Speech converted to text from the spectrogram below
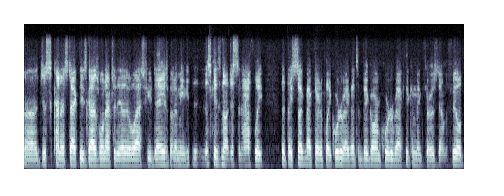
uh, just kind of stacked these guys one after the other the last few days. But I mean, this kid's not just an athlete that they stuck back there to play quarterback. That's a big arm quarterback that can make throws down the field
